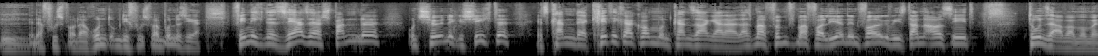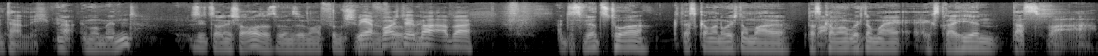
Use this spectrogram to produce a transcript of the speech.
in der Fußball oder rund um die Fußball-Bundesliga. Finde ich eine sehr, sehr spannende und schöne Geschichte. Jetzt kann der Kritiker kommen und kann sagen, ja, lass mal fünfmal verlieren in Folge, wie es dann aussieht. Tun sie aber momentan nicht. Ja, im Moment sieht es auch nicht so aus, als würden sie mal fünf Schwer Spiele in Folge vorstellbar, aber. Das Wirtstor, das kann man ruhig noch mal, das kann man ruhig noch mal extrahieren. Das war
